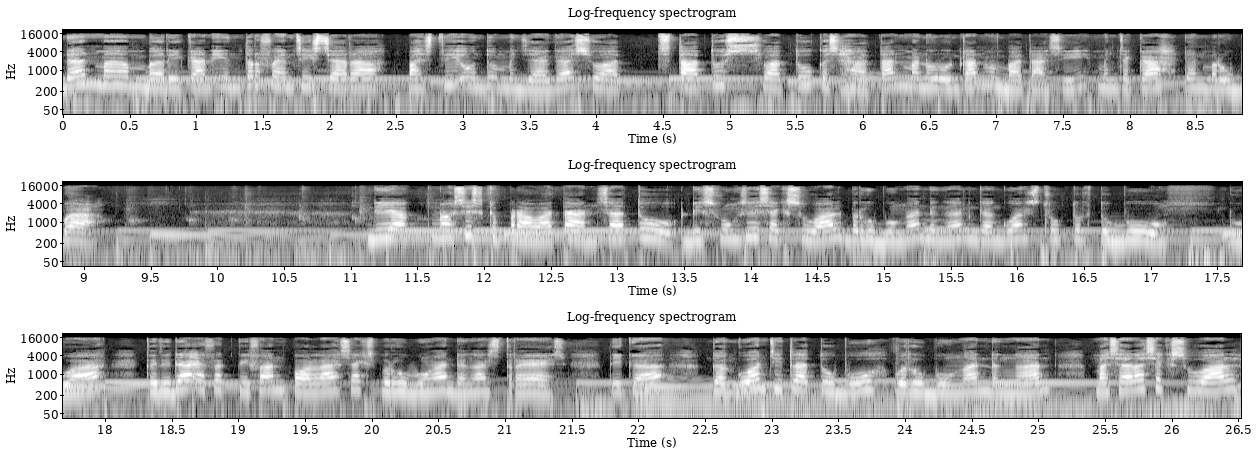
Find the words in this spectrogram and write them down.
dan memberikan intervensi secara pasti untuk menjaga suatu status suatu kesehatan, menurunkan, membatasi, mencegah, dan merubah. Diagnosis keperawatan 1. Disfungsi seksual berhubungan dengan gangguan struktur tubuh 2. Ketidakefektifan pola seks berhubungan dengan stres 3. Gangguan citra tubuh berhubungan dengan masalah seksual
